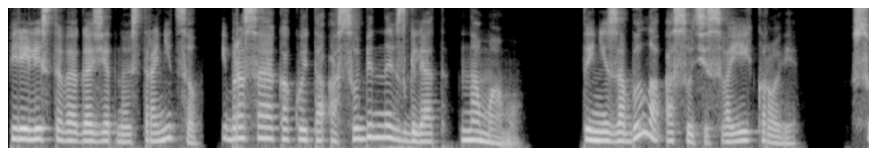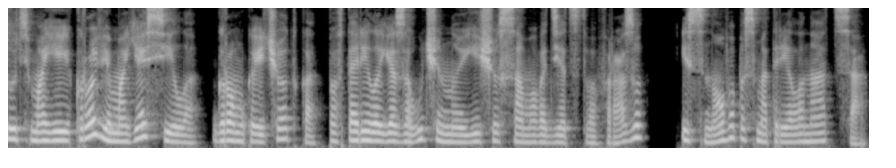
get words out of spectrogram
перелистывая газетную страницу и бросая какой-то особенный взгляд на маму. «Ты не забыла о сути своей крови? «Суть моей крови — моя сила», — громко и четко повторила я заученную еще с самого детства фразу и снова посмотрела на отца.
